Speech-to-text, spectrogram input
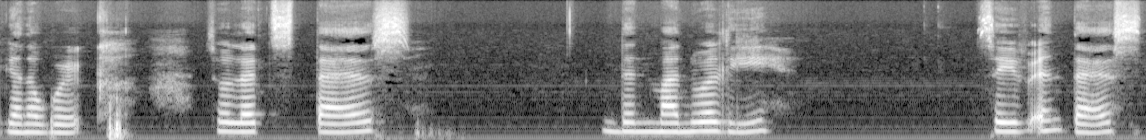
gonna work. So let's test. Then manually save and test.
